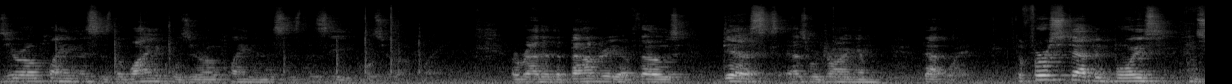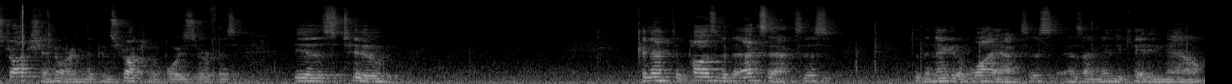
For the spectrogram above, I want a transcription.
0 plane, this is the y equal 0 plane, and this is the z equal 0 plane. Or rather, the boundary of those disks as we're drawing them that way. The first step in Boy's construction, or in the construction of Boy's surface, is to connect the positive x-axis to the negative y-axis, as I'm indicating now.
